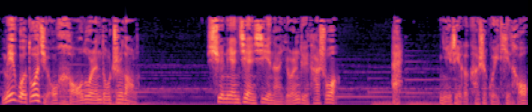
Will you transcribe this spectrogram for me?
没过多久，好多人都知道了。训练间隙呢，有人对他说：“哎，你这个可是鬼剃头。”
